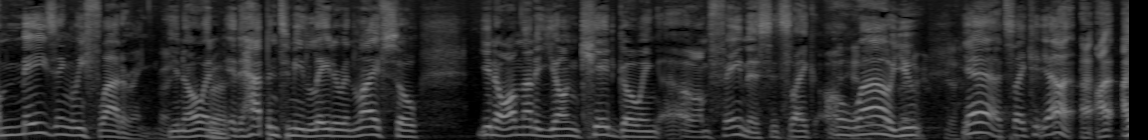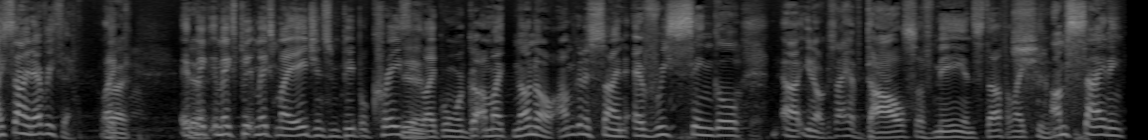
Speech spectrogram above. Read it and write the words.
amazingly flattering. Right. You know, and Right. it happened to me later in life, so. You know, I'm not a young kid going, oh, I'm famous. It's like, oh, handle it wow, you, yeah. Yeah. it's like, yeah, I, I, I sign everything. Like, Right. It, Yeah. make, it makes it makes my agents and people crazy. Yeah. Like when we're, go- I'm like, no, no, I'm going to sign every single, uh, you know, because I have dolls of me and stuff. I'm like, Shit. I'm signing.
